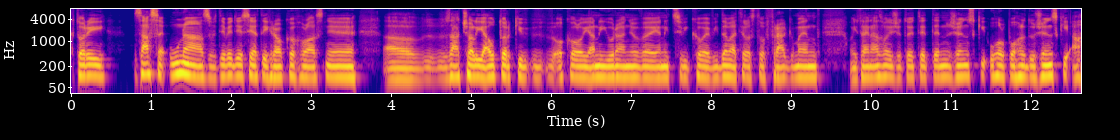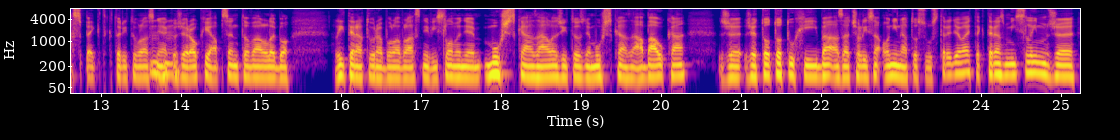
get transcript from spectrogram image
ktorý zase u nás v 90. rokoch vlastne uh, začali autorky okolo Jany Juráňovej, Jany Cvikovej, vydavateľstvo Fragment. Oni to aj nazvali, že to je ten ženský uhol pohľadu, ženský aspekt, ktorý tu vlastne mm-hmm. akože roky absentoval, lebo literatúra bola vlastne vyslovene mužská záležitosť a mužská zábavka, že, že toto tu chýba a začali sa oni na to sústreďovať, tak teraz myslím, že,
